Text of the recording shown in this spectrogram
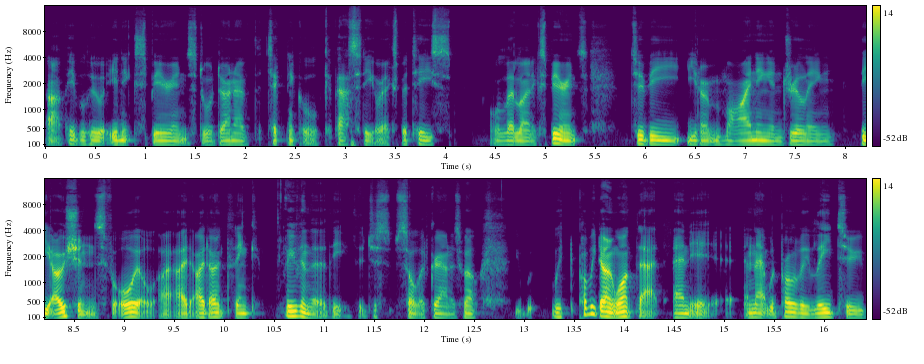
uh, people who are inexperienced or don't have the technical capacity or expertise, or let alone experience, to be you know mining and drilling the oceans for oil. I, I, I don't think even the, the, the, just solid ground as well. We probably don't want that, and it, and that would probably lead to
